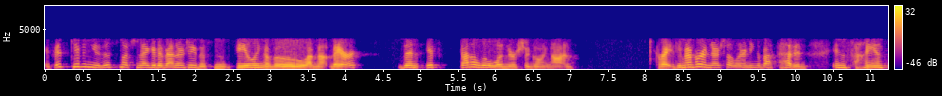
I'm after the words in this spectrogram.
if it's giving you this much negative energy, this feeling of, oh, I'm not there, then it's got a little inertia going on. Right? Do you remember inertia learning about that in, in science?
